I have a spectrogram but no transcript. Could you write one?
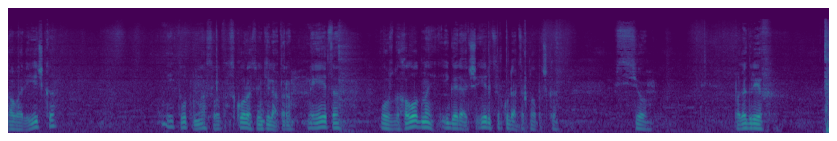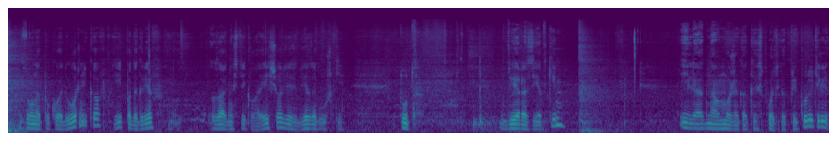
аварийка. И тут у нас вот скорость вентилятора. И это воздух холодный и горячий. И рециркуляция кнопочка. Все. Подогрев зоны покоя дворников и подогрев заднего стекла. И еще здесь две заглушки. Тут две розетки. Или одна можно как использовать как прикуритель.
